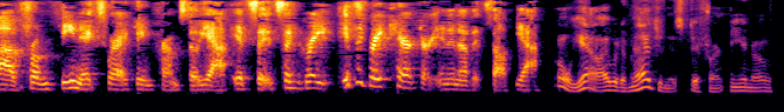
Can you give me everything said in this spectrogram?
uh, from Phoenix, where I came from. So yeah, it's it's a great it's a great character in and of itself. Yeah. Oh yeah, I would imagine it's different. You know,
